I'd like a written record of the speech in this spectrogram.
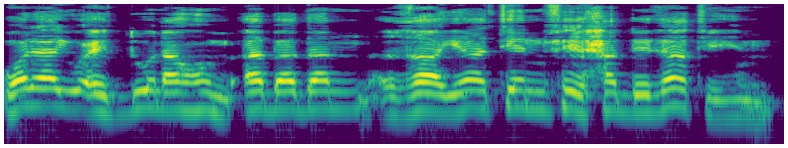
ولا يعدونهم أبدا غايات في حد ذاتهم.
